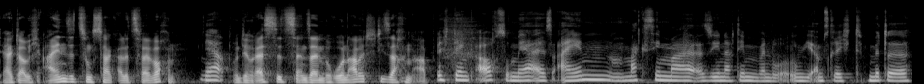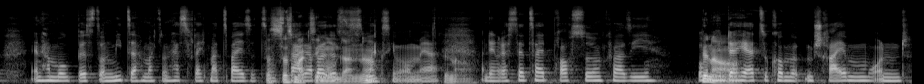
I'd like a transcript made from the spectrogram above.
der hat, glaube ich, einen Sitzungstag alle zwei Wochen. Ja. Und den Rest sitzt er in seinem Büro und arbeitet die Sachen ab. Ich denke auch so mehr als ein, maximal, also je nachdem, wenn du irgendwie Amtsgericht Mitte in Hamburg bist und Mietsachen machst, dann hast du vielleicht mal zwei ist das Sitzungstage. Maximum aber das dann, ist ne? das Maximum, ja. Genau. An den Rest der Zeit brauchst du quasi, um Genau. hinterherzukommen mit dem Schreiben und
